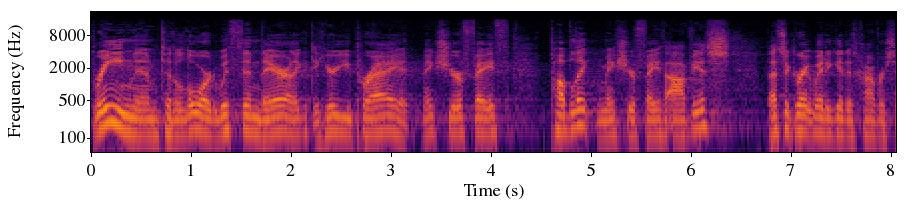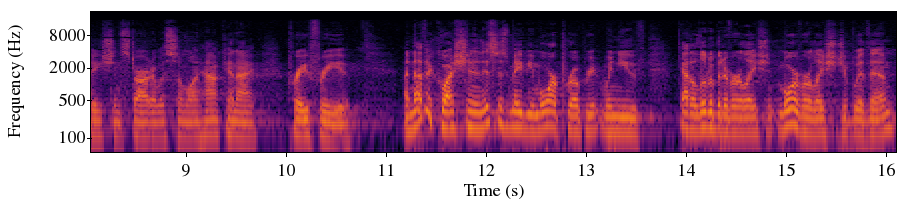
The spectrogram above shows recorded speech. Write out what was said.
bringing them to the Lord with them there. They get to hear you pray. It makes your faith public, makes your faith obvious. That's a great way to get a conversation started with someone. How can I pray for you? Another question, and this is maybe more appropriate when you've got a little bit of a relation, more of a relationship with them.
